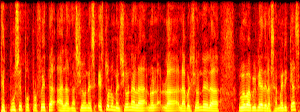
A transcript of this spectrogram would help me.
te puse por profeta a las naciones. Esto lo menciona la, versión de la Nueva Biblia de las Américas,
